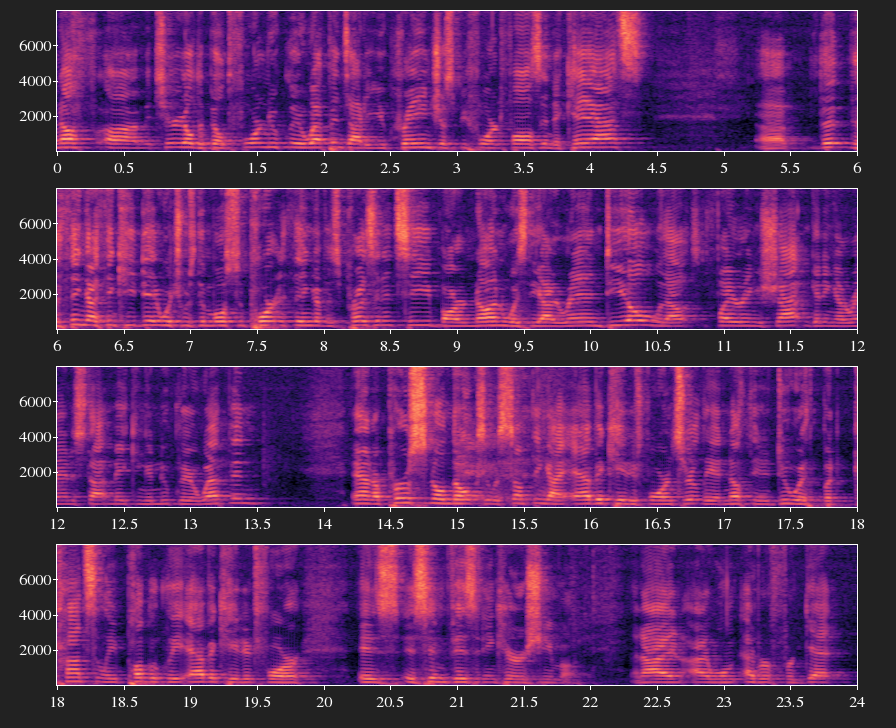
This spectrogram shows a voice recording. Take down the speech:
enough uh, material to build four nuclear weapons out of Ukraine just before it falls into chaos. Uh, the, the thing I think he did, which was the most important thing of his presidency, bar none, was the Iran deal without firing a shot and getting Iran to stop making a nuclear weapon. And on a personal note, because it was something I advocated for and certainly had nothing to do with, but constantly publicly advocated for, is, is him visiting Hiroshima. And I, I won't ever forget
